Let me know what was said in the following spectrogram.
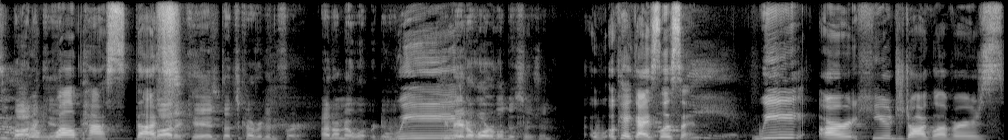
We bought a We're kid. well past that. We bought a kid that's covered in fur. I don't know what we're doing. We- we made a horrible decision. okay, guys, listen. We are huge dog lovers,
